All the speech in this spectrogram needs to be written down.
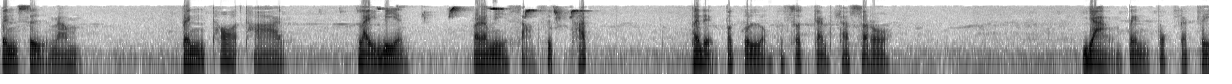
เป็นสื่อนำเป็นท่อทาน ไหลเวียนบารมีสามสิบ พระเดชพระคุณหลวงพ่อสดกันทัสโร อย่างเป็นปกติ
